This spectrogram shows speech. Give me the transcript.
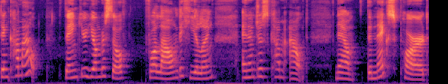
then come out thank your younger self for allowing the healing and then just come out. Now, the next part,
